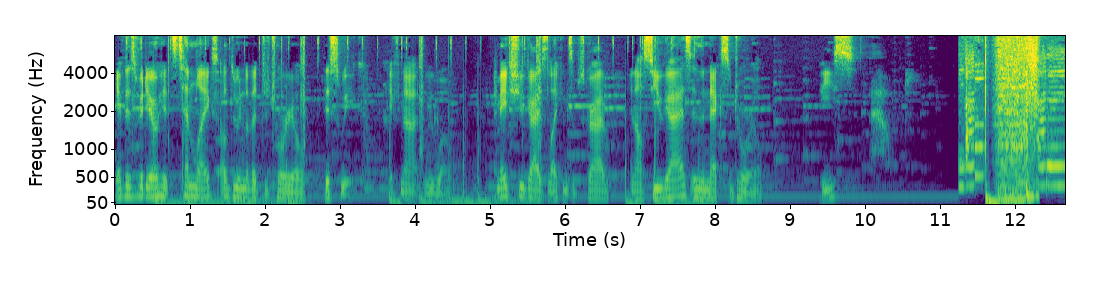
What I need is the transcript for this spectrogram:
If this video hits 10 likes, I'll do another tutorial this week. If not, we won't. Make sure you guys like and subscribe, and I'll see you guys in the next tutorial. Peace out.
